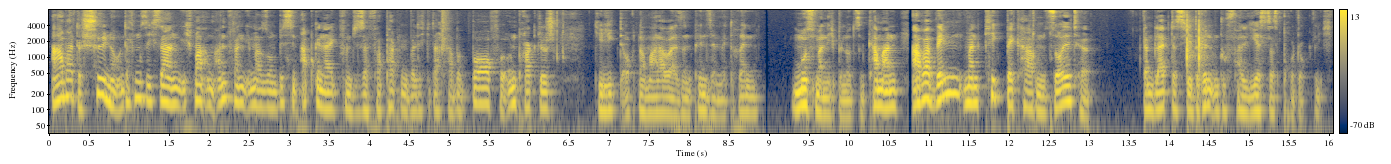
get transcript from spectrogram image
aber das Schöne, und das muss ich sagen, ich war am Anfang immer so ein bisschen abgeneigt von dieser Verpackung, weil ich gedacht habe, boah, voll unpraktisch. Hier liegt auch normalerweise ein Pinsel mit drin. Muss man nicht benutzen, kann man. Aber wenn man Kickback haben sollte, dann bleibt das hier drin und du verlierst das Produkt nicht.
